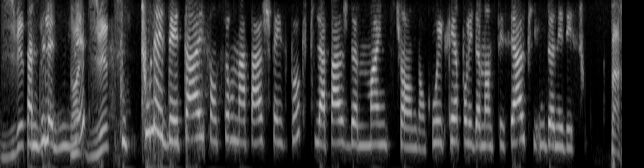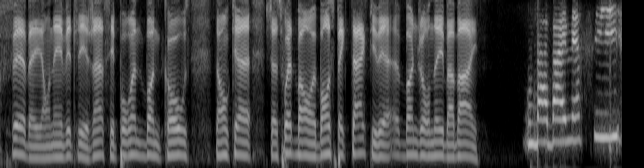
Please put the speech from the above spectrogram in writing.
18? Samedi le 18. 18. Tous les détails sont sur ma page Facebook, puis la page de Mindstrong. Donc, où écrire pour les demandes spéciales, puis où donner des sous. Parfait. Ben, on invite les gens. C'est pour une bonne cause. Donc, euh, je te souhaite bon, bon spectacle puis euh, bonne journée. Bye bye. Bye bye. Merci.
